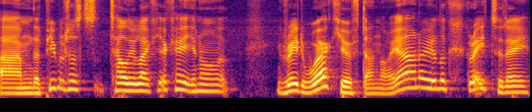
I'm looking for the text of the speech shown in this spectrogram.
Um, that people just tell you like, okay, you know, great work you've done, or yeah, you look great today,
